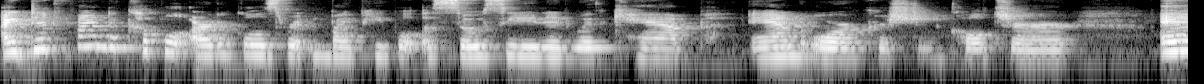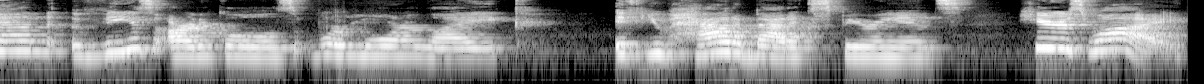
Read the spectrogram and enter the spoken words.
I did find a couple articles written by people associated with camp and or Christian culture. And these articles were more like if you had a bad experience, Here's why.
